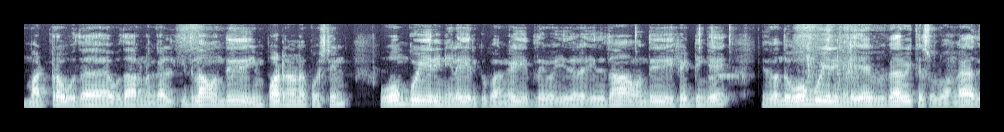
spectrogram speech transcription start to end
மற்ற உத உதாரணங்கள் இதெல்லாம் வந்து இம்பார்ட்டண்டான கொஸ்டின் ஓங்குயிரி நிலை இருக்கு பாருங்க. இது இது இதுதான் வந்து ஹெட்டிங்கு இது வந்து ஓங்குயிரி நிலையை விவாதிக்க சொல்லுவாங்க. அது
